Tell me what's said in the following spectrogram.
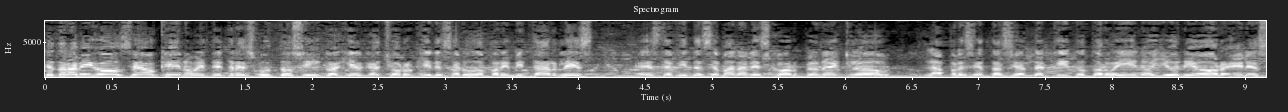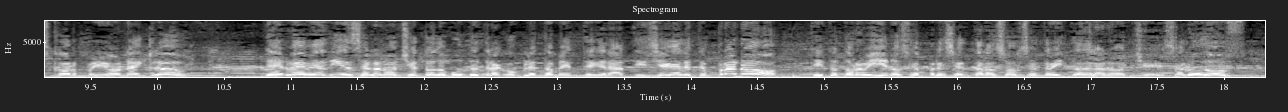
¿Qué tal amigos? OK 93.5, aquí el cachorro quien les saluda para invitarles este fin de semana al Scorpio Night Club, la presentación de Tito Torbellino Jr. en Scorpio Night Club. De 9 a 10 de la noche todo el mundo entra completamente gratis. Llegale temprano. Tito Torbellino se presenta a las 11.30 de la noche. Saludos.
